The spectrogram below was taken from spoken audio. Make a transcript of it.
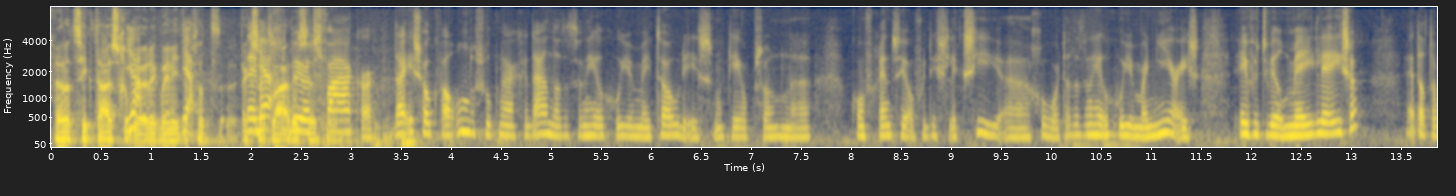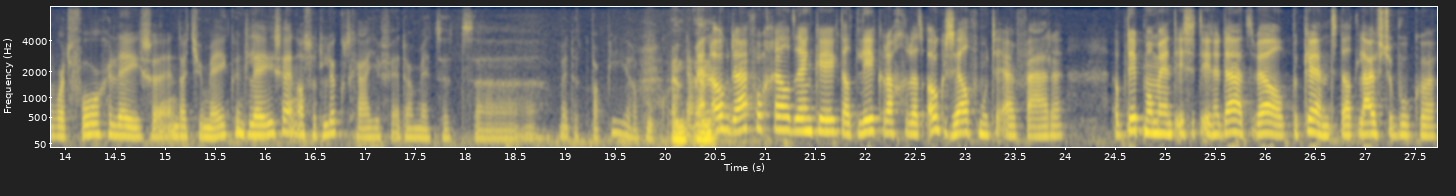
dat zie ik thuis gebeuren. Ik weet niet ja. of dat Nee, exact dat waar is. gebeurt maar- vaker. Daar is ook wel onderzoek naar gedaan dat het een heel goede methode is. Een keer op zo'n eh, conferentie over dyslexie eh, gehoord dat het een heel goede manier is. Eventueel meelezen. Hè, dat er wordt voorgelezen en dat je mee kunt lezen. En als het lukt, ga je verder met het, eh, met het papieren boek. En- Ja. En ook daarvoor geldt denk ik dat leerkrachten dat ook zelf moeten ervaren. Op dit moment is het inderdaad wel bekend dat luisterboeken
